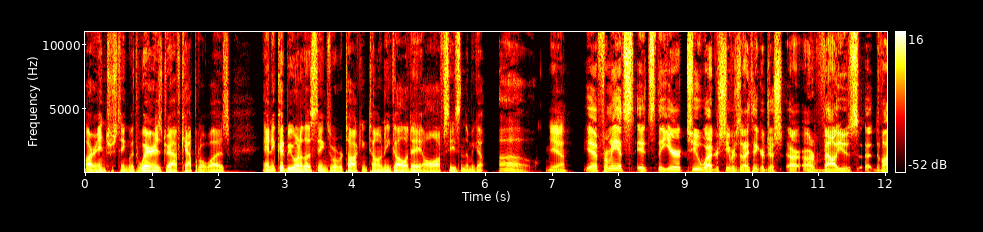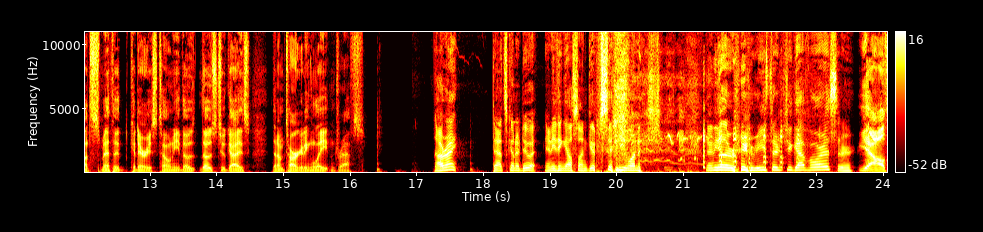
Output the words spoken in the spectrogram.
are interesting with where his draft capital was. And it could be one of those things where we're talking Toney Golladay all off season, then we go, oh, yeah. Yeah, for me, it's it's the year two wide receivers that I think are just are, are values. Uh, Devonta Smith and Kadarius Toney. Those those two guys that I'm targeting late in drafts. all right, that's gonna do it. Anything else on Gibson you want to? Any other research you got for us, or Yeah, I'll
